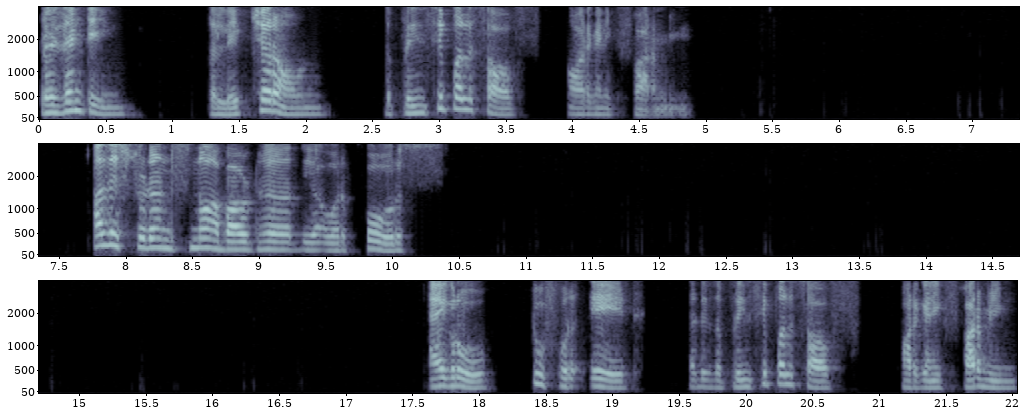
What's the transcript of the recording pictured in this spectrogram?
presenting the lecture on the principles of organic farming. All the students know about uh, the, our course agro 248 that is the principles of organic farming.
